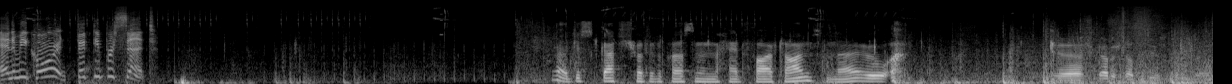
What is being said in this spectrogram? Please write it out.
Enemy core at 50%. Yeah, just scattershotted a person in the head five times. No. Yeah, scattershot useless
